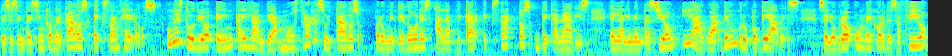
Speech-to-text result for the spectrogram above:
de 65 mercados extranjeros. Un estudio en Tailandia mostró resultados prometedores al aplicar extractos de cannabis en la alimentación y agua de un grupo de aves. Se logró un mejor desafío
